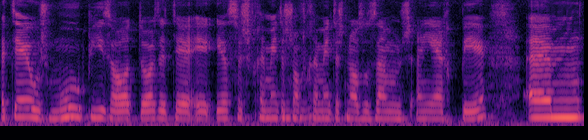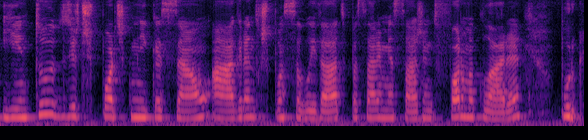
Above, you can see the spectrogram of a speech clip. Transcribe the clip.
até os MUPIs, outdoors, até essas ferramentas uhum. são ferramentas que nós usamos em RP. Um, e em todos estes esportes de comunicação há a grande responsabilidade passar a mensagem de forma clara, porque,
